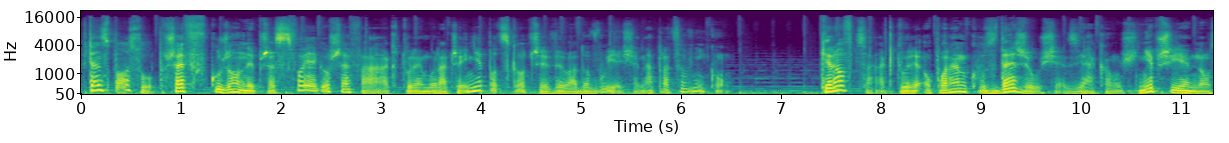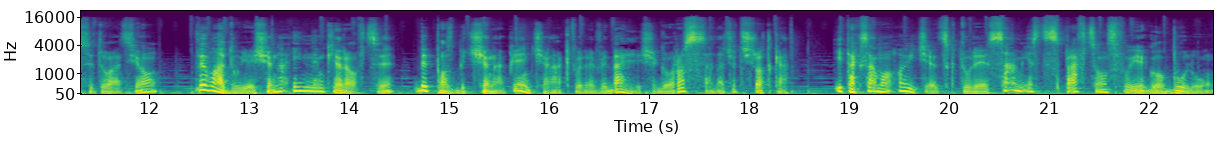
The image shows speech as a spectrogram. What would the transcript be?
W ten sposób szef wkurzony przez swojego szefa, któremu raczej nie podskoczy, wyładowuje się na pracowniku. Kierowca, który o poranku zderzył się z jakąś nieprzyjemną sytuacją, wyładuje się na innym kierowcy, by pozbyć się napięcia, które wydaje się go rozsadzać od środka. I tak samo ojciec, który sam jest sprawcą swojego bólu,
